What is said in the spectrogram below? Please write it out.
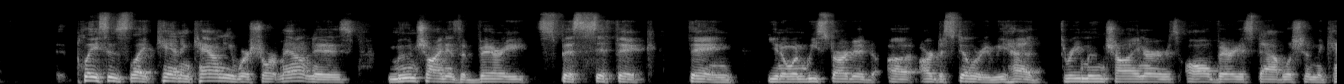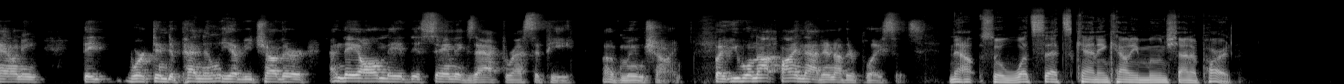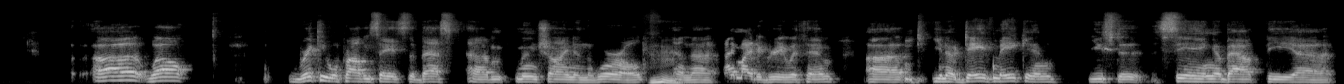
places like Cannon County, where Short Mountain is, moonshine is a very specific thing. You know, when we started uh, our distillery, we had three moonshiners, all very established in the county they worked independently of each other and they all made the same exact recipe of moonshine but you will not find that in other places now so what sets cannon county moonshine apart uh, well ricky will probably say it's the best um, moonshine in the world hmm. and uh, i might agree with him uh, you know dave macon used to sing about the uh,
